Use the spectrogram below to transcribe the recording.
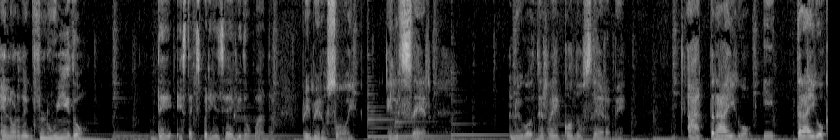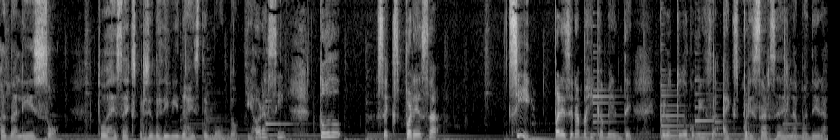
el orden fluido de esta experiencia de vida humana. Primero soy, el ser, luego de reconocerme, atraigo y traigo, canalizo todas esas expresiones divinas a este mundo. Y ahora sí, todo se expresa Sí, parecerá mágicamente, pero todo comienza a expresarse de la manera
